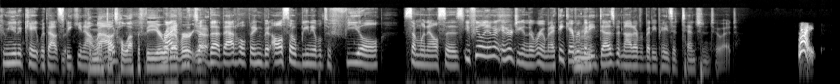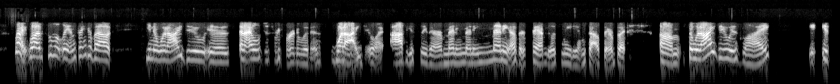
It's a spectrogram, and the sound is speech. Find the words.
communicate without speaking out The loud telepathy or right? whatever. Yeah. that that whole thing, but also being able to feel someone else's. You feel ener- energy in the room, and I think everybody Mm-hmm. does, but not everybody pays attention to it. Right, right. Well, absolutely. And think about, you know, what I do is, and I will just refer to it as what I do. I, obviously, there are many, many, many other fabulous mediums out there, but um, so what I do is like, it, it's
